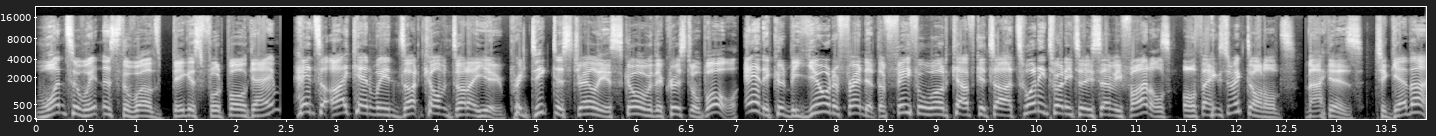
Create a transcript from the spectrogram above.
Want to witness the world's biggest football game? Head to iCanWin.com.au, predict Australia's score with a crystal ball, and it could be you and a friend at the FIFA World Cup Qatar 2022 semi finals, all thanks to McDonald's. Maccas, together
